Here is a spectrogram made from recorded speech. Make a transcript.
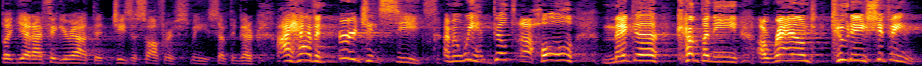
But yet I figure out that Jesus offers me something better. I have an urgency. I mean, we have built a whole mega company around two day shipping.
